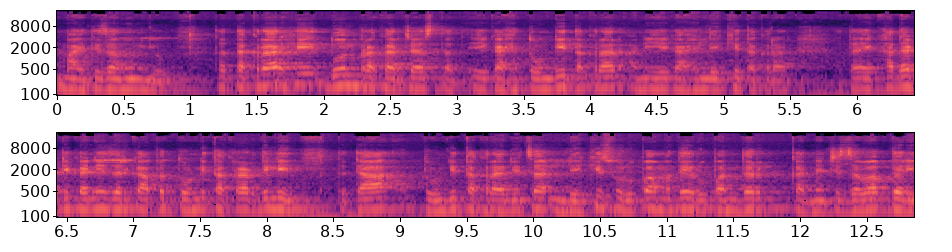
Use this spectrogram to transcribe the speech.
माहिती जाणून घेऊ. तर तक्रार हे दोन प्रकारचे असतात. एक आहे तोंडी तक्रार आणि एक आहे लेखी तक्रार. आता एखाद्या ठिकाणी जर का आपण तोंडी तक्रार दिली तर त्या तोंडी तक्रारीचं लेखी स्वरूपामध्ये रूपांतर करण्याची जबाबदारी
